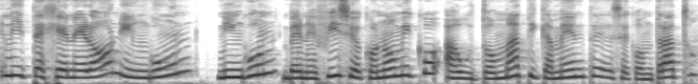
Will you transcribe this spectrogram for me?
ni te generó ningún ningún beneficio económico, automáticamente ese contrato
